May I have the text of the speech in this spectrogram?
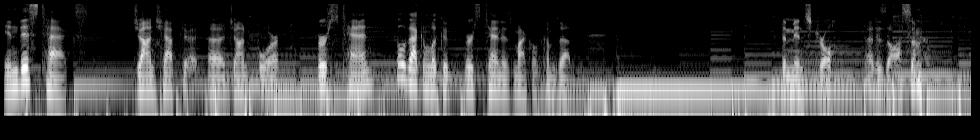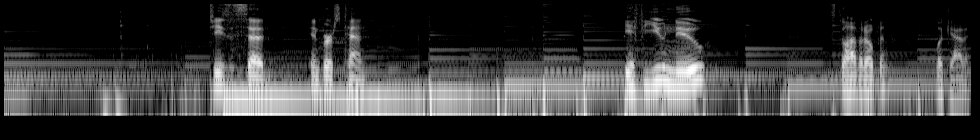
In this text, John chapter uh, John 4, verse 10. Go back and look at verse 10 as Michael comes up. The minstrel. That is awesome. Jesus said in verse 10, If you knew, still have it open? Look at it.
